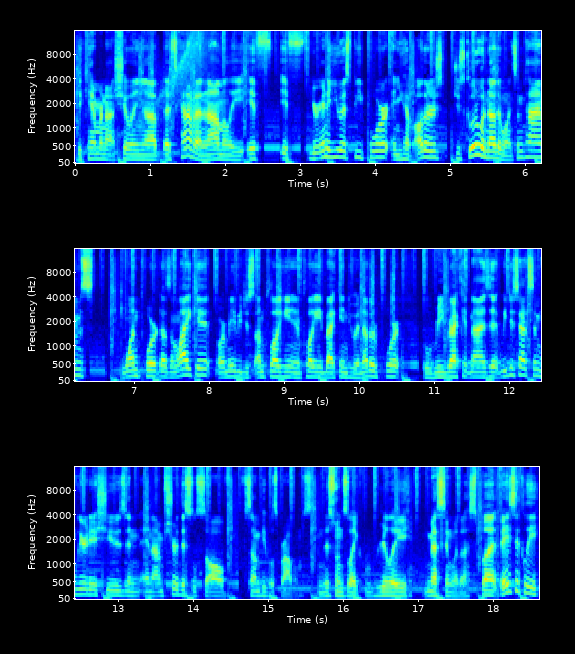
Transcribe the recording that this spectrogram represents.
the camera not showing up. That's kind of an anomaly. If, if you're in a USB port and you have others, just go to another one. Sometimes one port doesn't like it, or maybe just unplugging and plugging it back into another port will re-recognize it. We just had some weird issues and, and I'm sure this will solve some people's problems. And this one's like really messing with us. But basically,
